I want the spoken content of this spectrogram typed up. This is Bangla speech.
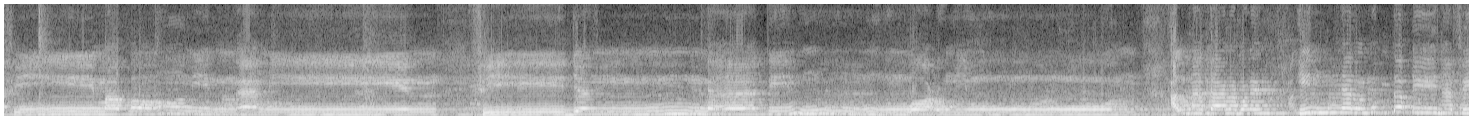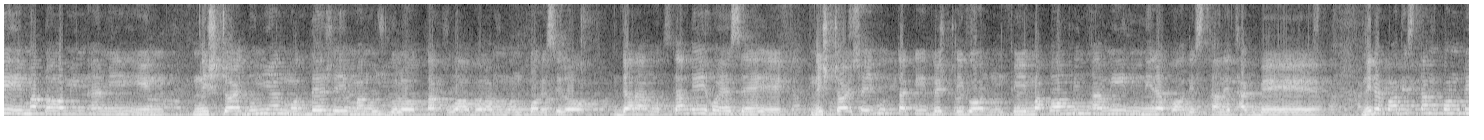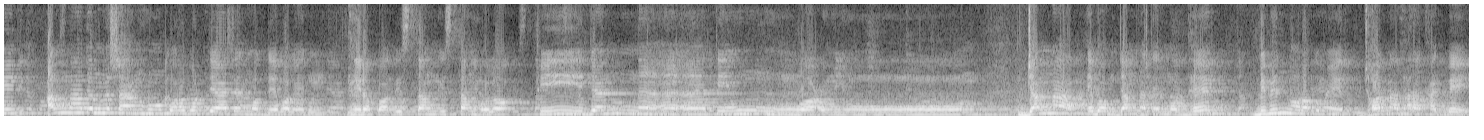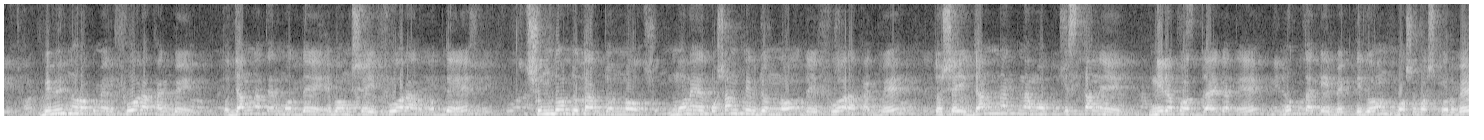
في مقام أمين في جنات وعيون আল্লাহ তাআলা বলেন ইন্নাল মুত্তাকিনা ফি মাকামিন আমিন নিশ্চয় দুনিয়ার মধ্যে যেই মানুষগুলো তাকওয়া অবলম্বন করেছিল যারা মুত্তাকি হয়েছে নিশ্চয় সেই মুত্তাকি ব্যক্তিগণ ফি মাকামিন আমিন, নিরাপদ স্থানে থাকবে। নিরাপদ স্থান কোনটি? আল্লাহ শানহু পরবর্তী আয়াতের মধ্যে বলেন, নিরাপদ স্থান স্থান হলো ফি জান্নাতিন ওয়া উয়ুন। জান্নাত এবং জান্নাতের মধ্যে বিভিন্ন রকমের ঝর্ণা ধারা থাকবে, বিভিন্ন রকমের ফুয়ারা থাকবে তো জান্নাতের মধ্যে এবং সেই ফুয়ারার মধ্যে সৌন্দর্যতার জন্য মনের প্রশান্তির জন্য যে ফুয়ারা থাকবে, তো সেই জান্নাত নামক স্থানে নিরাপদ জায়গাতে মুত্তাকি ব্যক্তিগণ বসবাস করবে।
